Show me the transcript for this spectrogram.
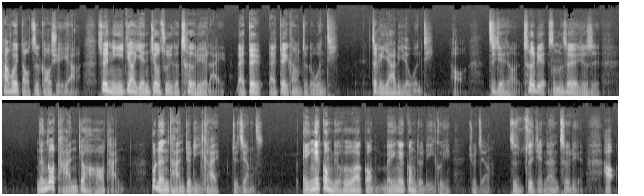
它会导致高血压。所以你一定要研究出一个策略来，来对来对抗这个问题，这个压力的问题。好，自己想策略，什么策略？就是能够谈就好好谈，不能谈就离开，就这样子。应该讲就好好讲，没应该讲就离开，就这样，这是最简单的策略。好，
